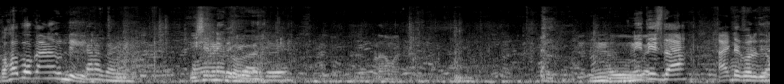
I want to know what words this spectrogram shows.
कहबो काना गुडी किसी ने कहबो নীতিশ দা আইটা করে দিও।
